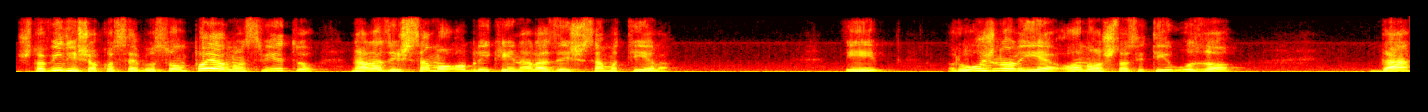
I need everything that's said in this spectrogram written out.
što vidiš oko sebe, u svom pojavnom svijetu, nalaziš samo oblike i nalaziš samo tijela. I ružno li je ono što si ti uzo da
